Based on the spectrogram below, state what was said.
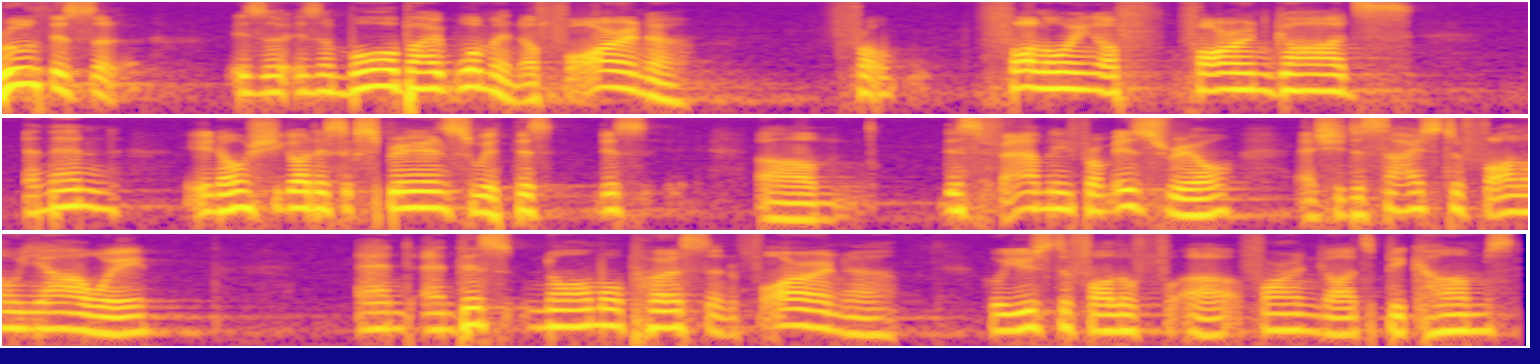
Ruth is a, is a, is a Moabite woman, a foreigner, from following of foreign gods. And then, you know, she got this experience with this, this, um, this family from Israel, and she decides to follow Yahweh. And, and this normal person, foreigner, who used to follow uh, foreign gods, becomes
